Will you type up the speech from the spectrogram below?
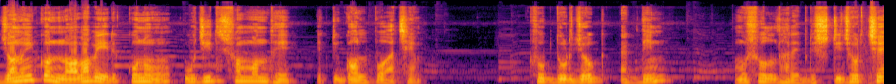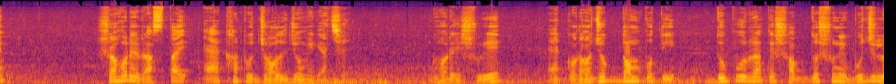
জনৈক নবাবের কোনো উজির সম্বন্ধে একটি গল্প আছে। খুব দুর্যোগ একদিন, মুষলধারে বৃষ্টি ঝরছে, শহরের রাস্তায় এক হাঁটু জল জমে গেছে। ঘরে শুয়ে এক রজক দম্পতি দুপুর রাতে শব্দ শুনে বুঝল,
